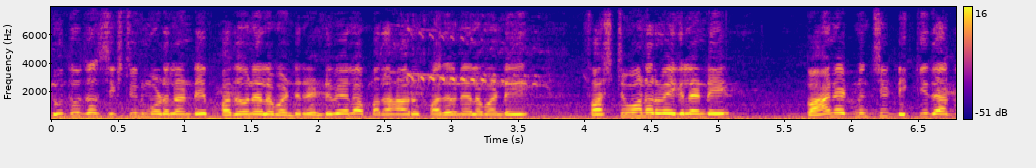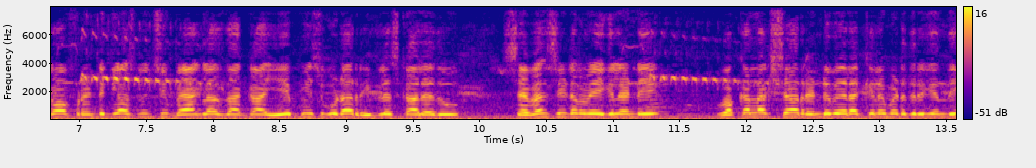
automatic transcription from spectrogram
టూ థౌజండ్ సిక్స్టీన్ మోడల్ అండి. పదవ నెల బండి. రెండు వేల పదహారు పదవ నెల బండి. ఫస్ట్ ఓనర్ వెహికల్ అండి. బానెట్ నుంచి డిక్కీ దాకా ఫ్రంట్ గ్లాస్ నుంచి బ్యాక్ గ్లాస్ దాకా ఏ పీస్ కూడా రీప్లేస్ కాలేదు. సెవెన్ సీటర్ వెహికల్ అండి. ఒక లక్ష రెండు వేల కిలోమీటర్ తిరిగింది.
